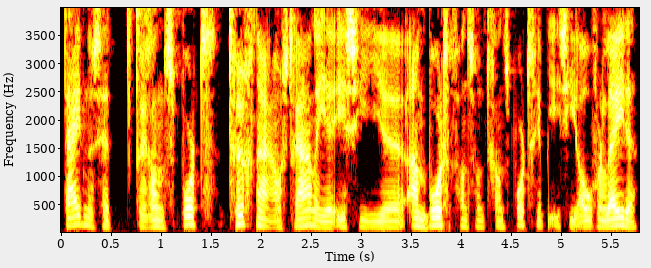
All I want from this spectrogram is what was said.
tijdens het transport terug naar Australië is hij uh, aan boord van zo'n transportschip is hij overleden.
